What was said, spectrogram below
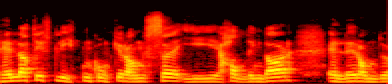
relativt liten konkurranse i Hallingdal, eller om du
